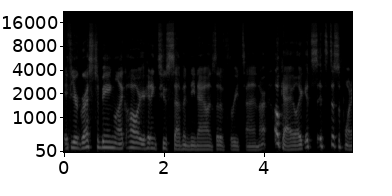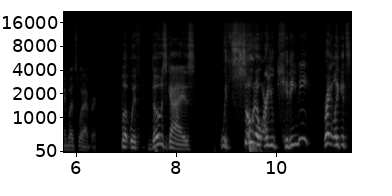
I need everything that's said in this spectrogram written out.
If you regress to being like, oh, you're hitting 270 now instead of 310, or okay, like it's it's disappointing, but it's whatever. But with those guys, with Soto, are you kidding me? Right? Like it's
